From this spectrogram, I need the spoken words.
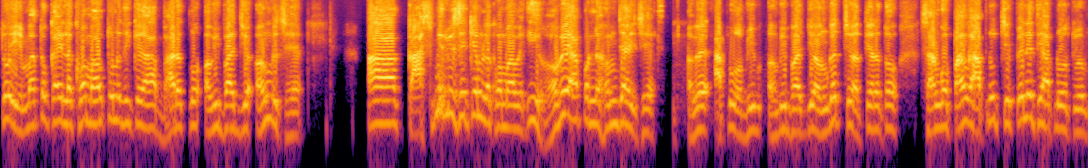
તો એમાં તો કઈ લખવામાં આવતું નથી કે આ ભારતનું અવિભાજ્ય અંગ છે. આ કાશ્મીર વિશે કેમ લખવામાં આવે? એ હવે આપણને સમજાય છે. હવે આપણું અવિભાજ્ય અંગ જ છે. અત્યારે તો સાંગો પાંગ આપણું જ છે. પહેલેથી આપણું હતું એમ.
